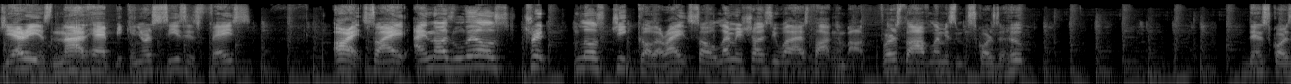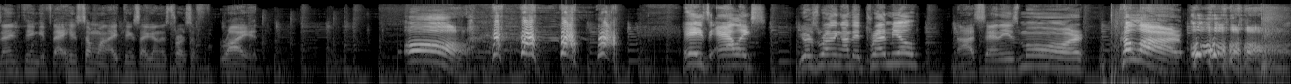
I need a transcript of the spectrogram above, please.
Jerry is not happy. Can you see his face? Alright, so I, I know it's a little trick, little cheat code, alright? So let me show you what I was talking about. First off, let me score the hoop. Then scores anything. If that hits someone, I think I'm gonna start a riot. Oh! hey, Alex. Yours running on the treadmill? Not saying more. Color! Oh!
